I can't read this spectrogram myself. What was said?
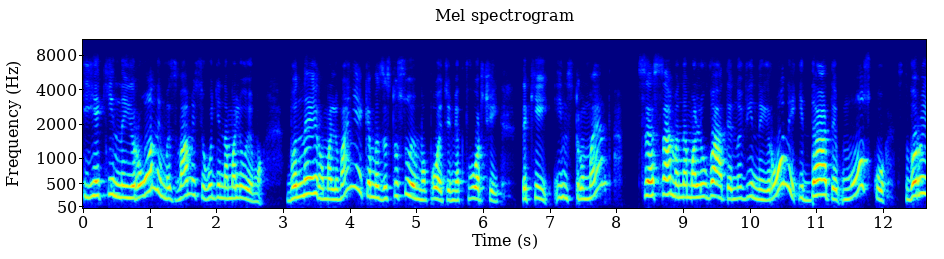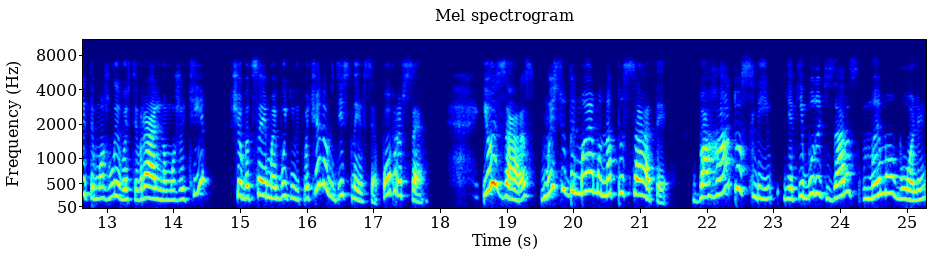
і які нейрони ми з вами сьогодні намалюємо. Бо нейромалювання, яке ми застосуємо потім як творчий такий інструмент, це саме намалювати нові нейрони і дати мозку створити можливості в реальному житті, щоб цей майбутній відпочинок здійснився, попри все. І ось зараз ми сюди маємо написати багато слів, які будуть зараз мимоволі,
